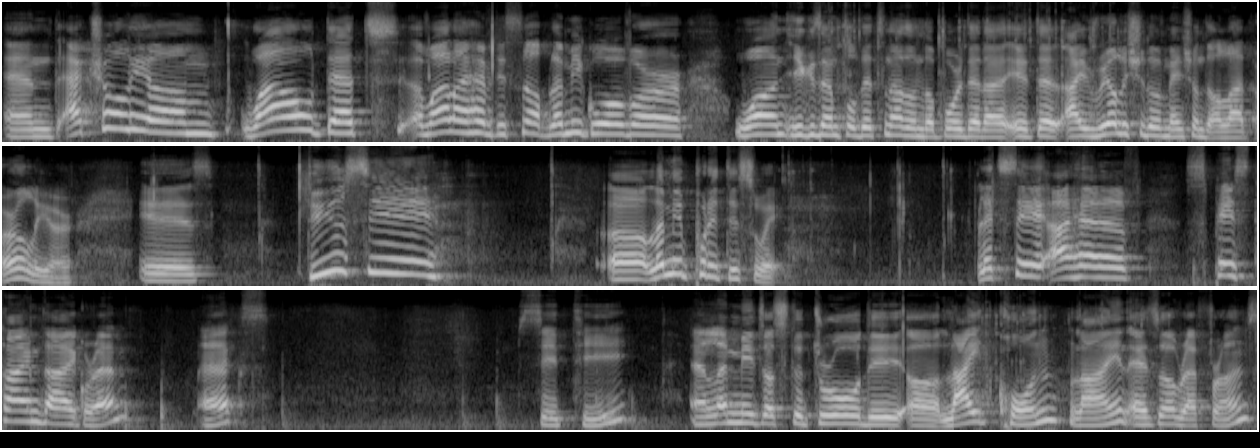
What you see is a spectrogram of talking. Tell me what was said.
And actually, um, while, that, while I have this up, let me go over one example that's not on the board that I, that I really should have mentioned a lot earlier is, do you see, uh, let me put it this way. Let's say I have space-time diagram, x, ct, and let me just draw the uh, light cone line as a reference.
